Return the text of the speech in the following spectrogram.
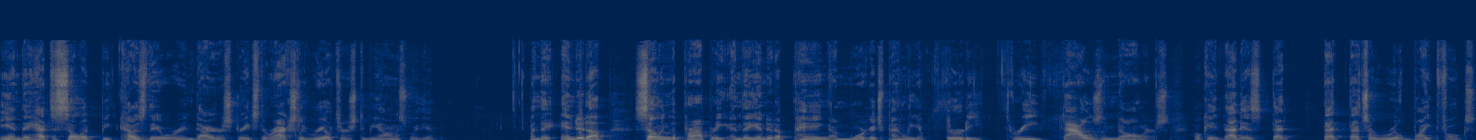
and they had to sell it because they were in dire straits. They were actually realtors, to be honest with you. And they ended up selling the property, and they ended up paying a mortgage penalty of thirty-three thousand dollars. Okay, that is that that that's a real bite, folks.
